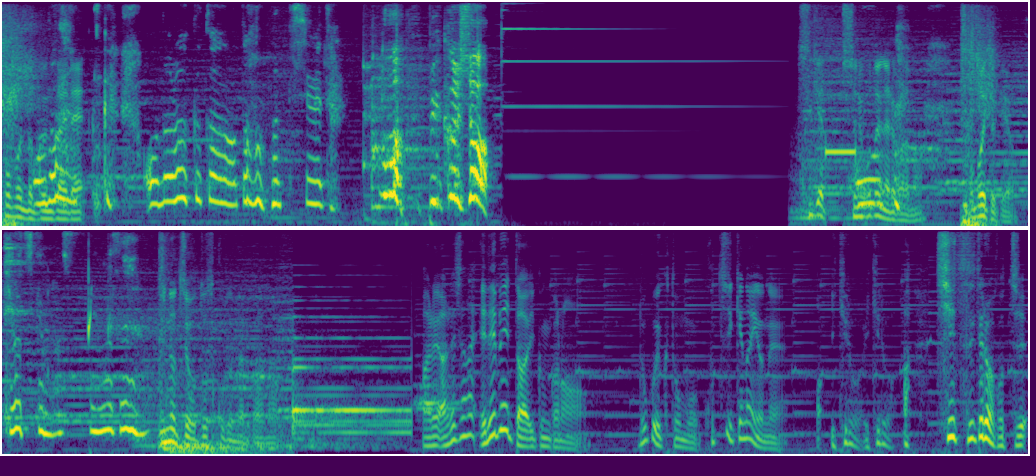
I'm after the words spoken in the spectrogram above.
古文の分際で。驚くかなと思って閉めた。うわびっくりした。次は死ぬことになるからな。覚えとけよ。気をつけます。すいません。命を落とすことになるからな。あれあれじゃない？エレベーター行くんかな？どこ行くと思う？こっち行けないよね。あ行けるわ行けるわ。あ血ついてるわこっち。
